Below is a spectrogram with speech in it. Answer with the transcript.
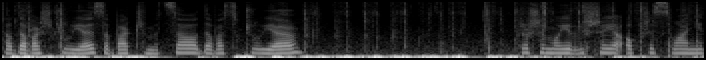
Co do Was czuje? Zobaczmy, co do Was czuje. Proszę moje wyższe ja o przesłanie,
